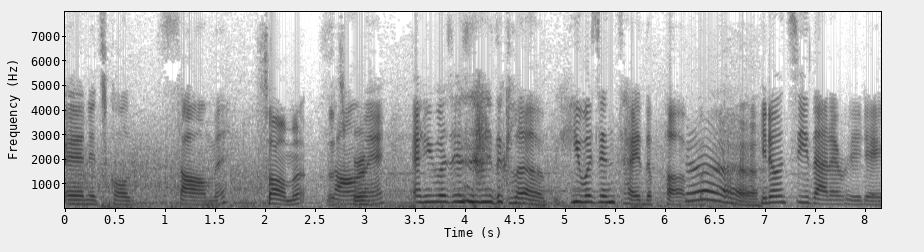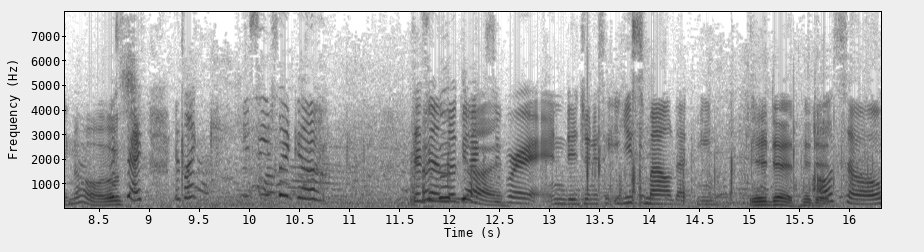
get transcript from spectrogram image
and it's called Sami. Sami. That's Sami. correct. And he was inside the club. He was inside the pub. Yeah. You don't see that every day. No, It's those- like, it's like he seems like a doesn't look guy. like super indigenous. He smiled at me. He did. He did. Also,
